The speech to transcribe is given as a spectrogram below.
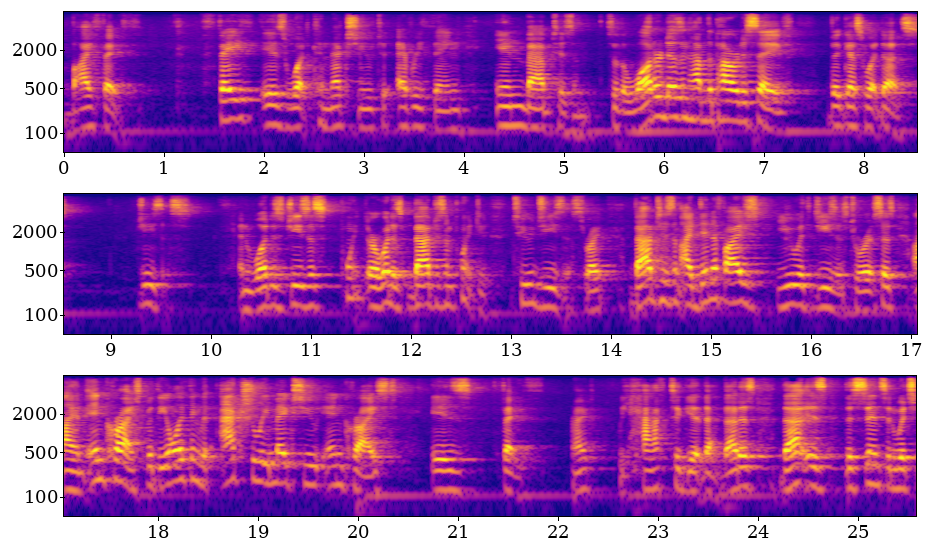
by faith. Faith is what connects you to everything in baptism. So the water doesn't have the power to save, but guess what does? Jesus. And what does Jesus point or what does baptism point to? To Jesus, right? Baptism identifies you with Jesus to where it says, I am in Christ, but the only thing that actually makes you in Christ is faith, right? We have to get that. That is that is the sense in which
